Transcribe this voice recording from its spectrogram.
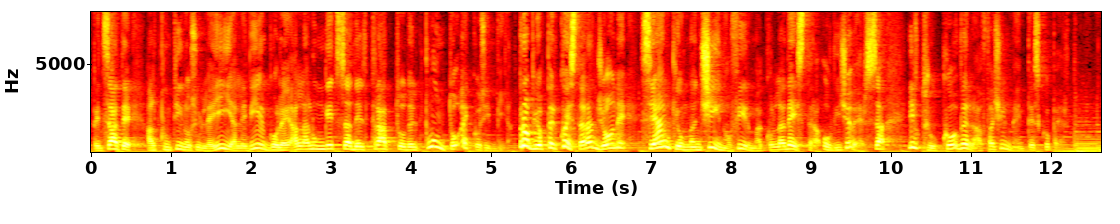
Pensate al puntino sulle i, alle virgole, alla lunghezza del tratto del punto e così via. Proprio per questa ragione, se anche un mancino firma con la destra o viceversa, il trucco verrà facilmente scoperto.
